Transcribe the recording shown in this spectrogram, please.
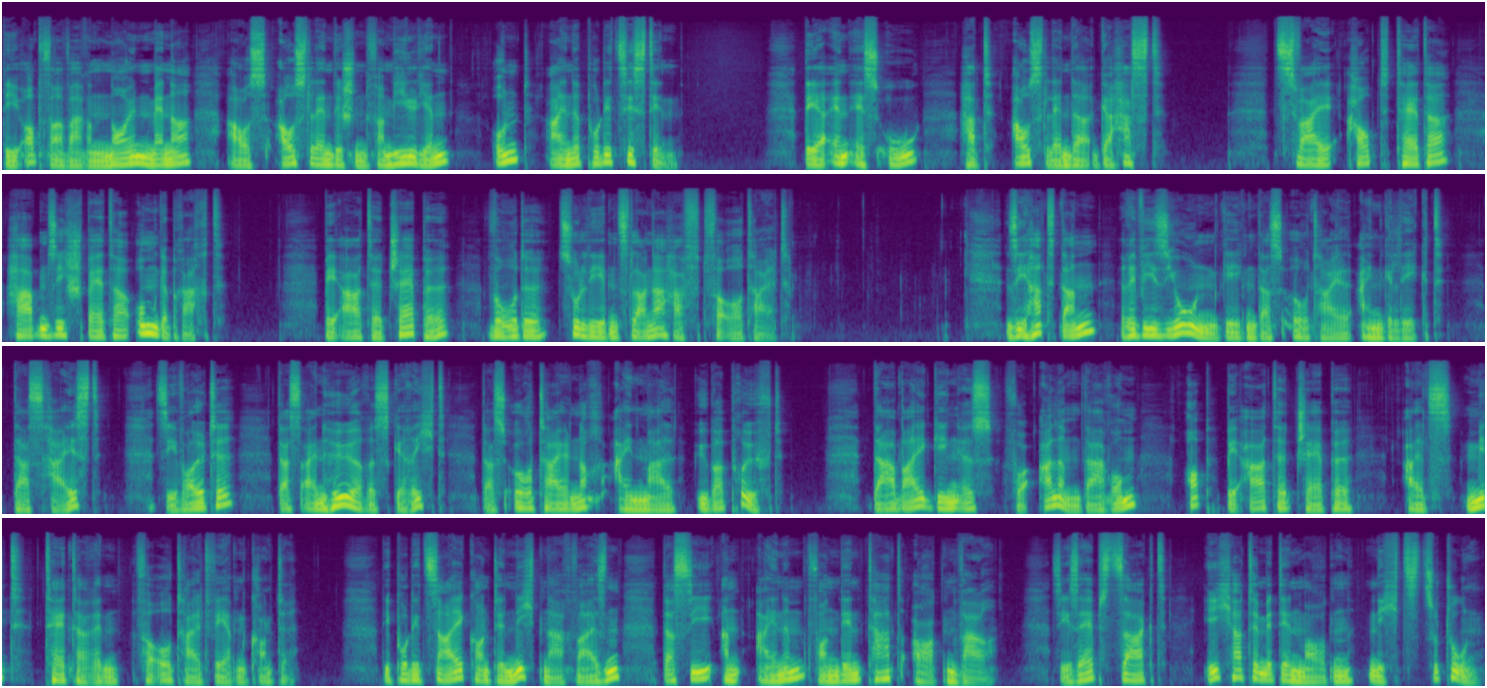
Die Opfer waren neun Männer aus ausländischen Familien und eine Polizistin. Der NSU hat Ausländer gehasst. Zwei Haupttäter haben sich später umgebracht. Beate Zschäpe wurde zu lebenslanger Haft verurteilt. Sie hat dann Revision gegen das Urteil eingelegt. Das heißt, sie wollte, dass ein höheres Gericht das Urteil noch einmal überprüft. Dabei ging es vor allem darum, ob Beate Zschäpe als Mittäterin verurteilt werden konnte. Die Polizei konnte nicht nachweisen, dass sie an einem von den Tatorten war. Sie selbst sagt, ich hatte mit den Morden nichts zu tun.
